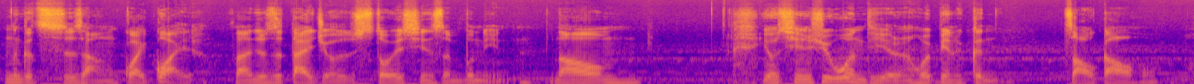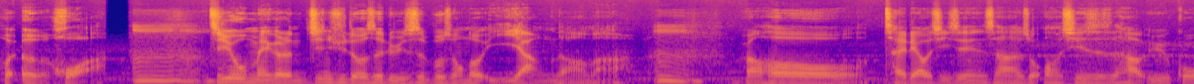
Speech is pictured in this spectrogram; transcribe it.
那个磁场怪怪的。反正就是待久了都会心神不宁，然后有情绪问题的人会变得更糟糕，会恶化。嗯，几乎每个人进去都是屡试不爽，都一样，你知道吗？嗯，然后才聊起这件事，他说：“哦，其实是他有遇过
